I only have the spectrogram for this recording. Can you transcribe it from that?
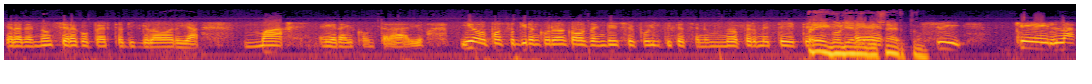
era, non si era coperta di gloria, ma era il contrario. Io posso dire ancora una cosa invece politica, se non me lo permettete. Prego, Lialevi, eh, certo. Sì, che la,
